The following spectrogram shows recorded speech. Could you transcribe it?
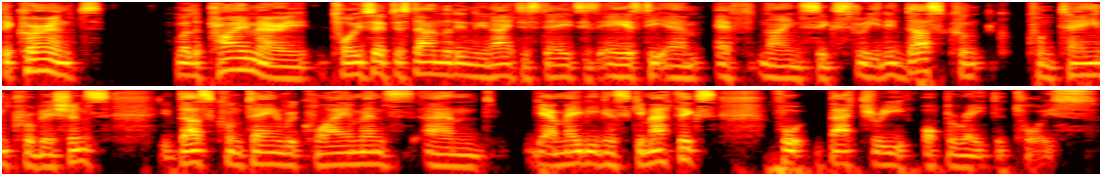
the current, well, the primary toy safety standard in the United States is ASTM F963, and it does con contain provisions, it does contain requirements and yeah, maybe even schematics for battery operated toys.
